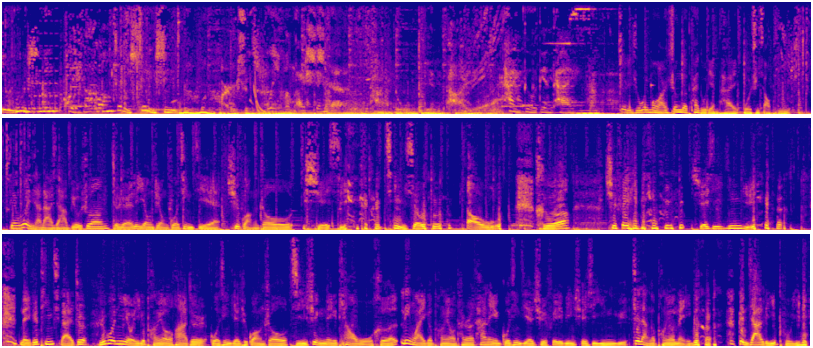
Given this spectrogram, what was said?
有梦的声音会发光，这里是这里是为梦而生，为梦而生的态度电台。态度电台。这里是为梦而生的态度电台，我是小皮。先问一下大家，比如说，就是利用这种国庆节去广州学习、进修、跳舞，和去菲律宾学习英语，哪个听起来就是？如果你有一个朋友的话，就是国庆节去广州集训那个跳舞，和另外一个朋友，他说他那个国庆节去菲律宾学习英语，这两个朋友哪一个 更加离谱一点？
